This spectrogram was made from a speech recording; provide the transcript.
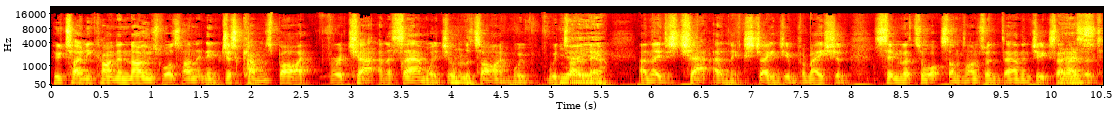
who Tony kind of knows was hunting him, just comes by for a chat and a sandwich all the time with, with Hmm. Yeah, Tony. yeah. And they just chat and exchange information, similar to what sometimes went down in Dukes of Hazzard.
